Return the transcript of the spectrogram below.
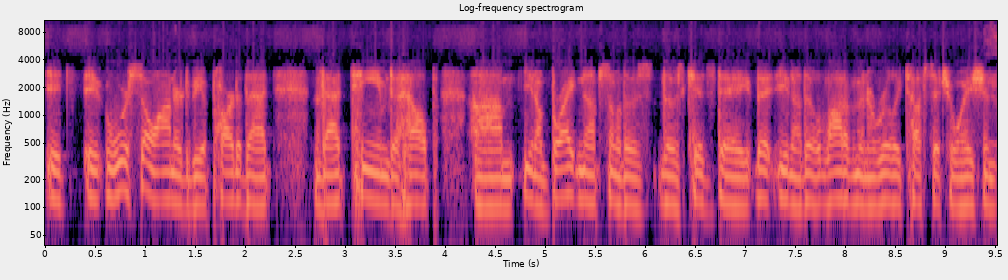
it's it, we're so honored to be a part of that that team to help um, you know brighten up some of those those kids' day. That you know, there are a lot of them in a really tough situation.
